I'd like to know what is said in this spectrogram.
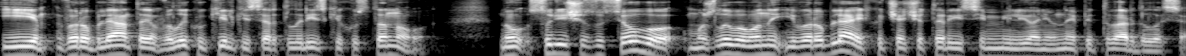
і виробляти велику кількість артилерійських установок. Ну, судячи з усього, можливо, вони і виробляють, хоча 4,7 мільйонів не підтвердилося,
